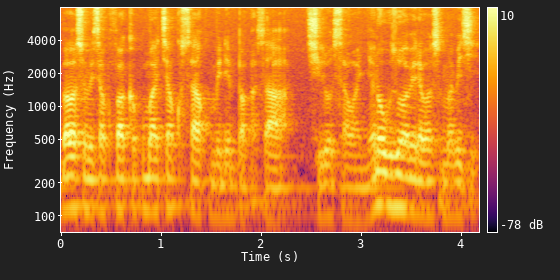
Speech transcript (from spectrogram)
Babasomesa kuvaaka kumakya ku saa kumi mpaka saa kiro saawa nnya n'obuzi babeera basoma biki?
